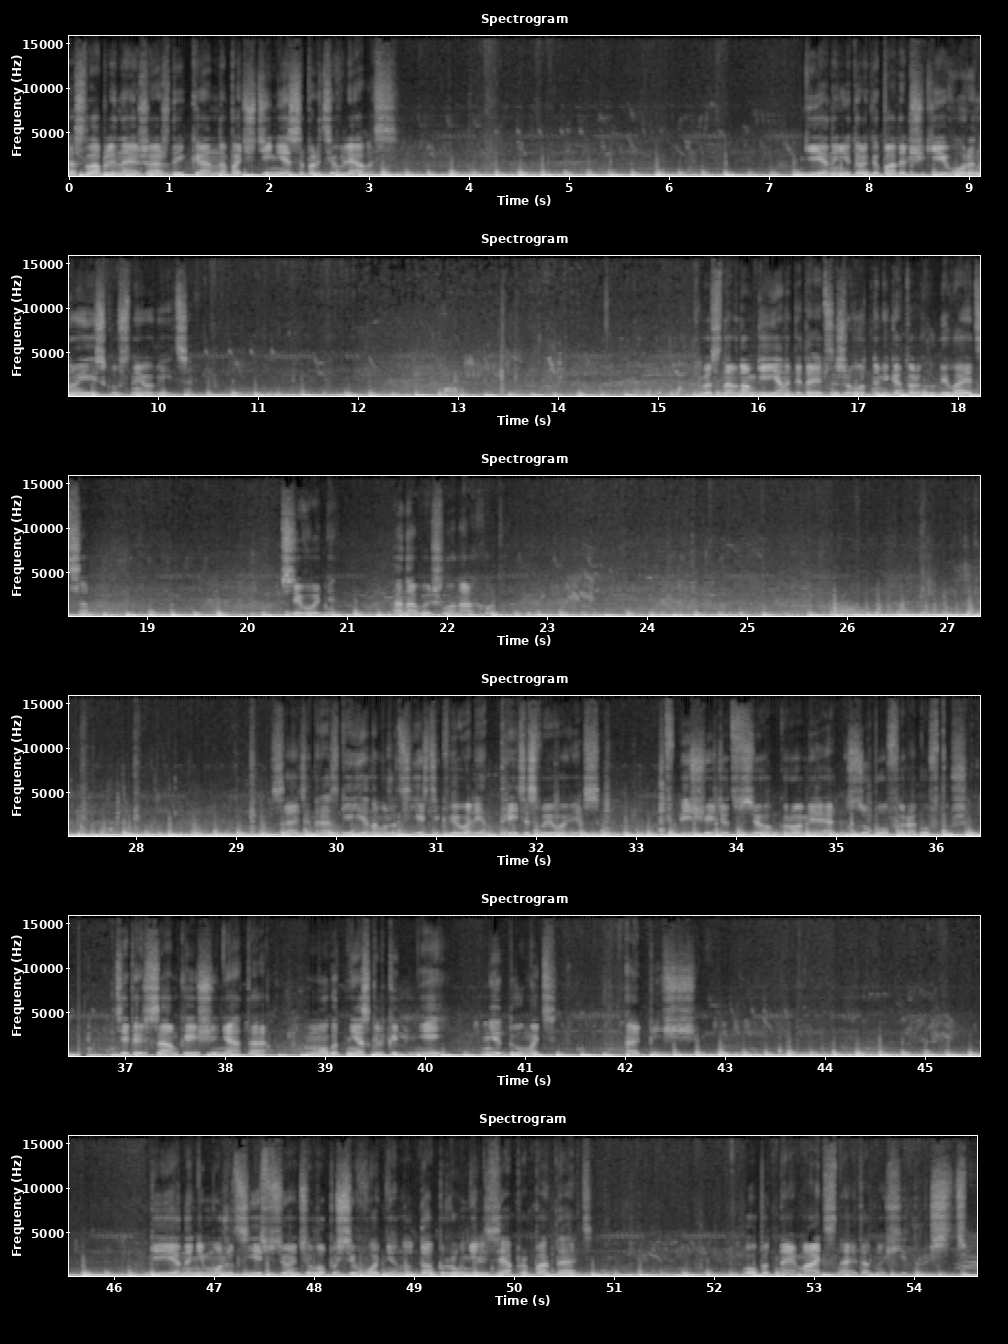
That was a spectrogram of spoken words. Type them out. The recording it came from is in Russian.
Ослабленная жаждой Канна почти не сопротивлялась. Гиены не только падальщики и воры, но и искусные убийцы. В основном гиена питается животными, которых убивает сама. Сегодня она вышла на охоту. Гиена может съесть эквивалент трети своего веса. В пищу идет все, кроме зубов и рогов туши. Теперь самка и щенята могут несколько дней не думать о пище. Гиена не может съесть всю антилопу сегодня, но добру нельзя пропадать. Опытная мать знает одну хитрость.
